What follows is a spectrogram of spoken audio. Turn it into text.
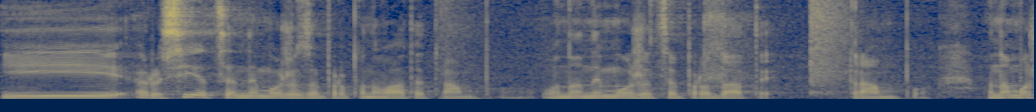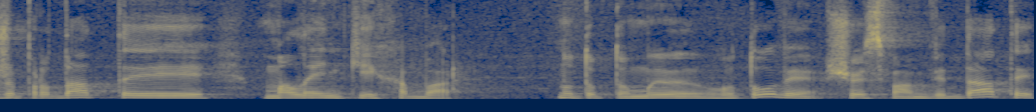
І Росія це не може запропонувати Трампу. Вона не може це продати Трампу. Вона може продати маленький хабар. Ну, тобто, ми готові щось вам віддати,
